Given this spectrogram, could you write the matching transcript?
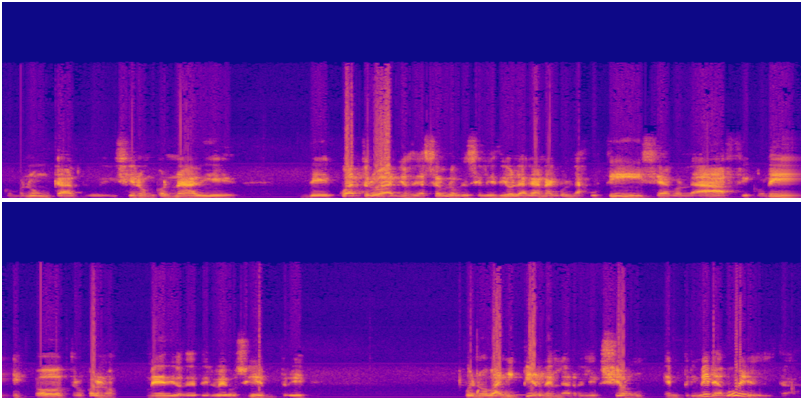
como nunca lo hicieron con nadie, de cuatro años de hacer lo que se les dio la gana con la justicia, con la AFI, con esto, otro, con los medios, desde luego, siempre bueno, van y pierden la reelección en primera vuelta.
